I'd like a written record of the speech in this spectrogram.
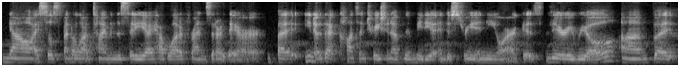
now I still spend a lot of time in the city. I have a lot of friends that are there. But you know, that concentration of the media industry in New York is very real. Um, but yeah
